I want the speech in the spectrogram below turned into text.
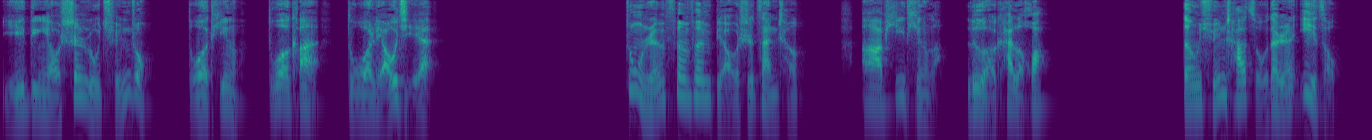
一定要深入群众，多听多看。”多了解，众人纷纷表示赞成。阿皮听了，乐开了花。等巡查组的人一走，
